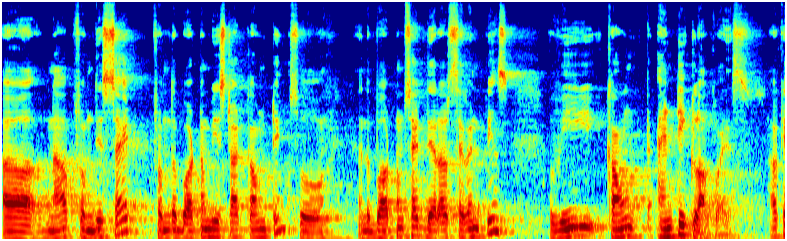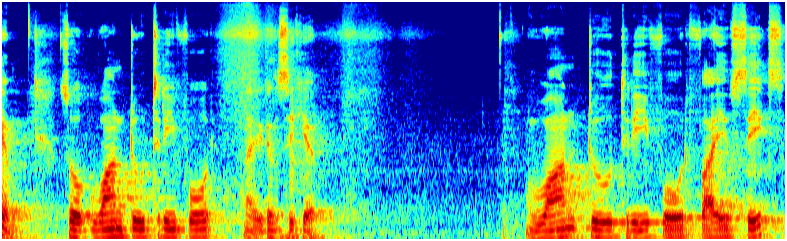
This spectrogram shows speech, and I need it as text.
Uh, now from this side from the bottom we start counting. So on the bottom side there are seven pins. We count anti-clockwise. Okay. So one two three four. Now you can see here. 1 2 3 4 5 6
